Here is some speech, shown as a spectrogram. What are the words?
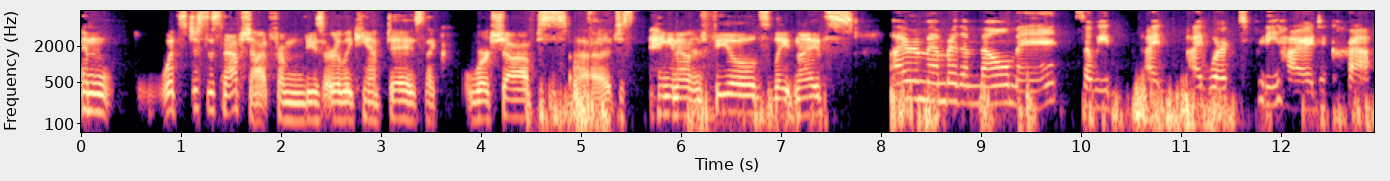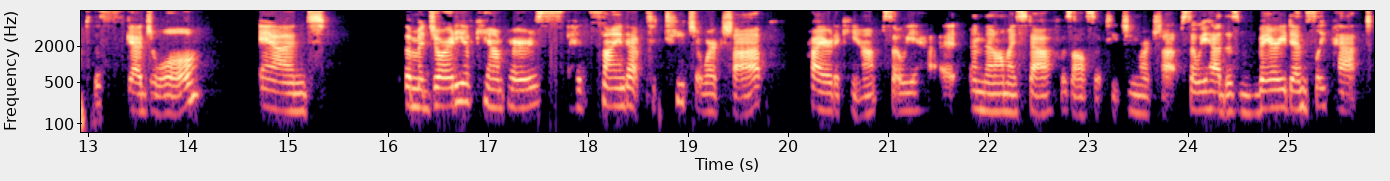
And what's just a snapshot from these early camp days, like workshops, uh, just hanging out in fields, late nights? I remember the moment. So we, I, I'd worked pretty hard to craft the schedule, and the majority of campers had signed up to teach a workshop prior to camp. So we had, and then all my staff was also teaching workshops. So we had this very densely packed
